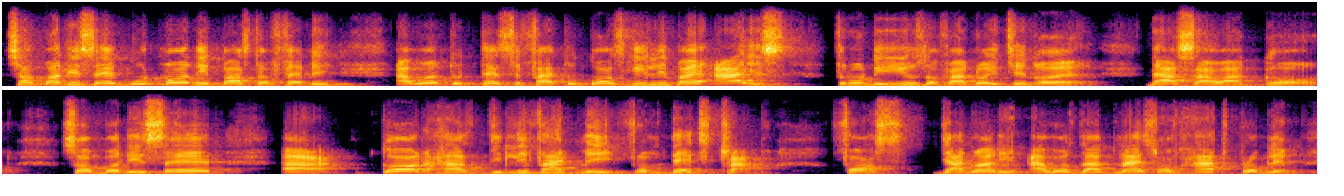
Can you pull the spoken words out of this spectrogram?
Somebody said, Good morning, Pastor Femi. I want to testify to God's healing my eyes through the use of anointing oil. That's our God. Somebody said, ah, God has delivered me from death trap. First January, I was diagnosed of heart problem.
